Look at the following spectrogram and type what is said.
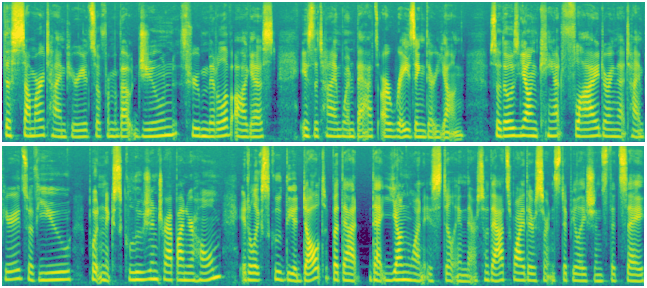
the summer time period, so from about June through middle of August, is the time when bats are raising their young. So those young can't fly during that time period. So if you put an exclusion trap on your home, it'll exclude the adult, but that, that young one is still in there. So that's why there's certain stipulations that say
